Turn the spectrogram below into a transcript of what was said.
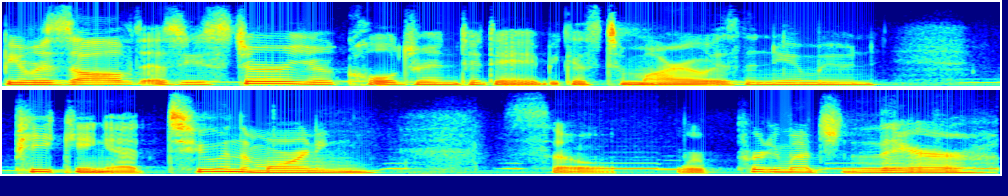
be resolved as you stir your cauldron today because tomorrow is the new moon, peaking at 2 in the morning. So we're pretty much there,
